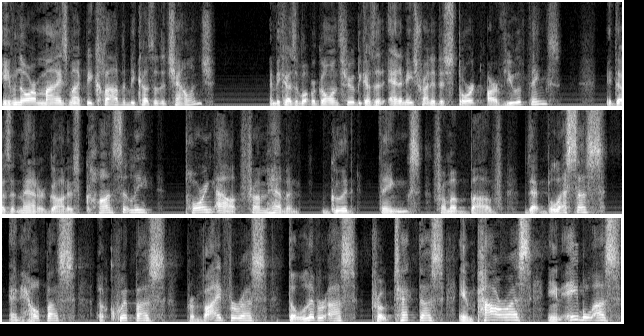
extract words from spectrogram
Even though our minds might be clouded because of the challenge and because of what we're going through, because of the enemy trying to distort our view of things, it doesn't matter. God is constantly pouring out from heaven good things from above that bless us and help us, equip us, provide for us, deliver us, protect us, empower us, enable us,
